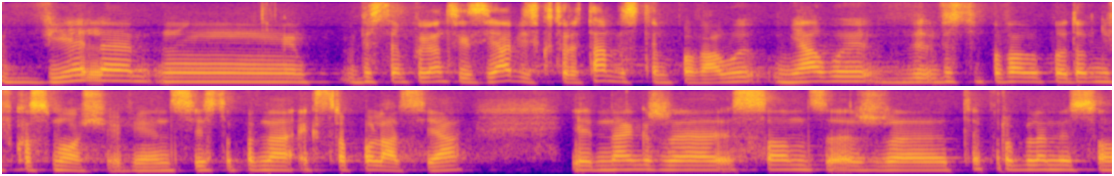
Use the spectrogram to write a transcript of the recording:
wiele mm, występujących zjawisk, które tam występowały, miały, występowały podobnie w kosmosie, więc jest to pewna ekstrapolacja. Jednakże sądzę, że te problemy są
